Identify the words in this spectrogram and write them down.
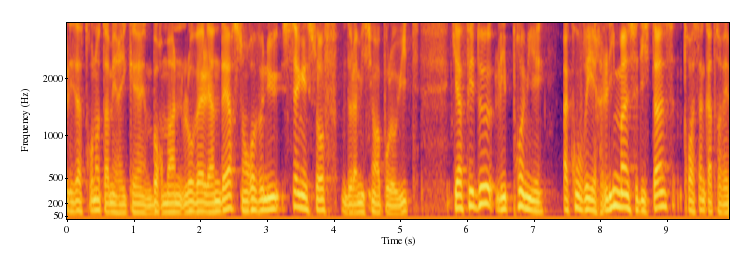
les astronautes américains Borman, Lovell et Anders sont revenus sains et saufs de la mission Apollo 8, qui a fait d'eux les premiers à couvrir l'immense distance, 380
